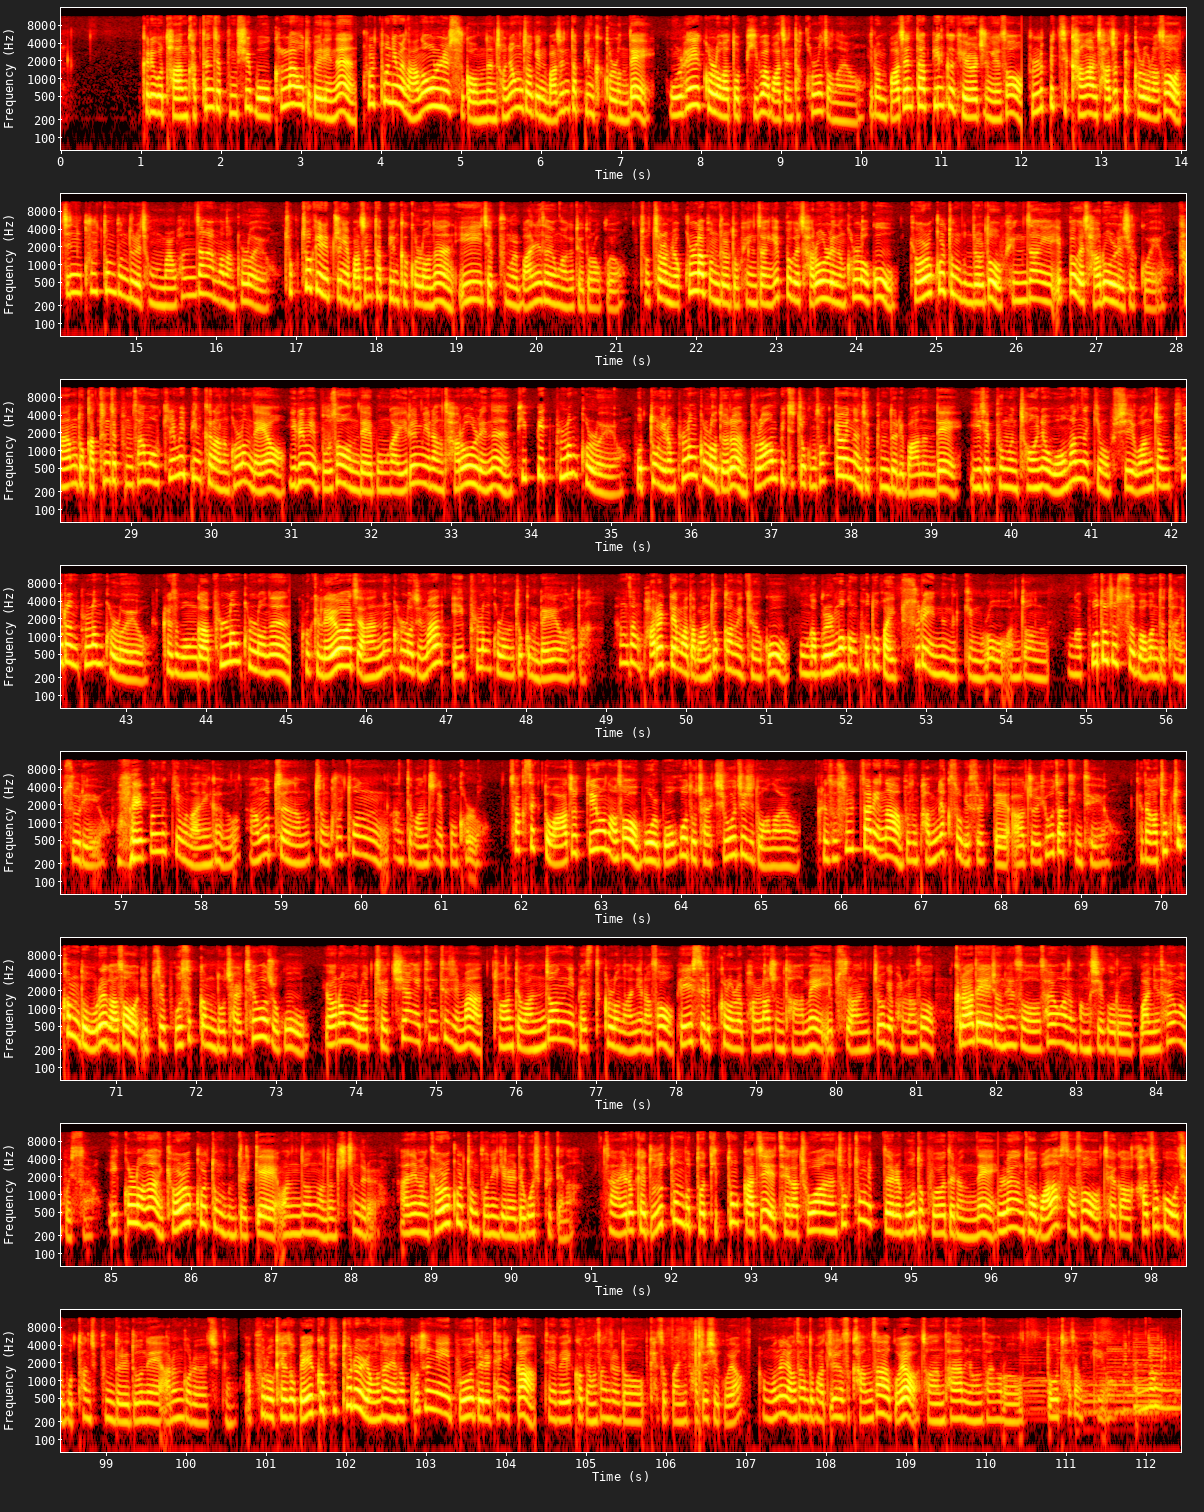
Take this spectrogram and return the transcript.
그리고 다음 같은 제품 15 클라우드베리는 쿨톤이면 안 어울릴 수가 없는 전형적인 마젠타 핑크 컬러인데 올해의 컬러가 또 비바 마젠타 컬러잖아요. 이런 마젠타 핑크 계열 중에서 블루빛이 강한 자줏빛 컬러라서 찐 쿨톤 분들이 정말 환장할 만한 컬러예요. 촉촉이 lip 중에 마젠타 핑크 컬러는 이 제품을 많이 사용하게 되더라고요. 저처럼 여쿨라 분들도 굉장히 예쁘게 잘 어울리는 컬러고 겨울 쿨톤 분들도 굉장히 예쁘게 잘 어울리실 거예요. 다음도 같은 제품 3호 킬미 핑크라는 컬러인데요. 이름이 무서운데 뭔가 이름이랑 잘 어울리는 핏빛 plum 컬러예요. 보통 이런 plum 컬러들은 브라운빛이 조금 섞여있는 제품들이 많은데 이 제품은 전혀 warm한 느낌 없이 완전 푸른 plum 컬러예요. 그래서 뭔가 plum 컬러는 그렇게 rare하지 않는 컬러지만 이 plum 컬러는 조금 rare하다. 항상 바를 때마다 만족감이 들고 뭔가 물 먹은 포도가 입술에 있는 느낌으로 완전 뭔가 포도 주스 먹은 듯한 입술이에요. 예쁜 느낌은 아닌가 그거? 아무튼 아무튼 쿨톤한테 완전 예쁜 컬러. 착색도 아주 뛰어나서 뭘 먹어도 잘 지워지지도 않아요. 그래서 술자리나 무슨 밤 약속 있을 때 아주 효자 틴트예요. 게다가 촉촉함도 오래가서 입술 보습감도 잘 채워주고 여러모로 제 취향의 틴트지만 저한테 완전히 베스트 컬러는 아니라서 베이스 lip 컬러를 발라준 다음에 입술 안쪽에 발라서 그라데이션 해서 사용하는 방식으로 많이 사용하고 있어요. 이 컬러는 겨울 쿨톤 분들께 완전 완전 추천드려요. 아니면 겨울 쿨톤 분위기를 내고 싶을 때나 자 이렇게 누드톤부터 deep톤까지 제가 좋아하는 촉촉 lip들을 모두 보여드렸는데 원래는 더 많았어서 제가 가지고 오지 못한 제품들이 눈에 아른거려요 지금. 앞으로 계속 메이크업 tutorial 영상에서 꾸준히 보여드릴 테니까 제 메이크업 영상들도 계속 많이 봐주시고요. 그럼 오늘 영상도 봐주셔서 감사하고요. 저는 다음 영상으로 또 찾아올게요. 안녕!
